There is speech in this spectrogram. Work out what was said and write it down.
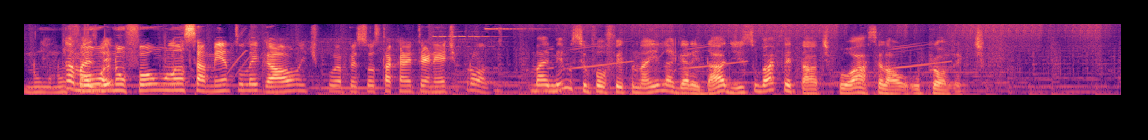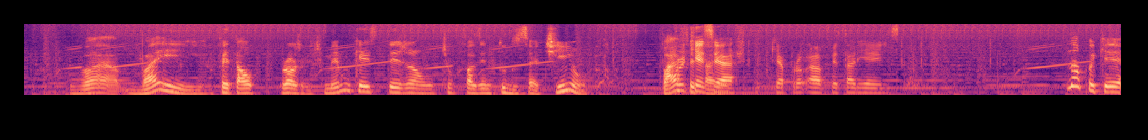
Não, não, Não, for, mas um- me- não for um lançamento legal e tipo, a pessoa está na internet e pronto. Mas mesmo se for feito na ilegalidade, isso vai afetar, tipo, ah, sei lá, o, o Project. Vai, vai afetar o Project, mesmo que eles estejam, tipo, fazendo tudo certinho, vai Por que você acha que afetaria eles? Não, porque,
